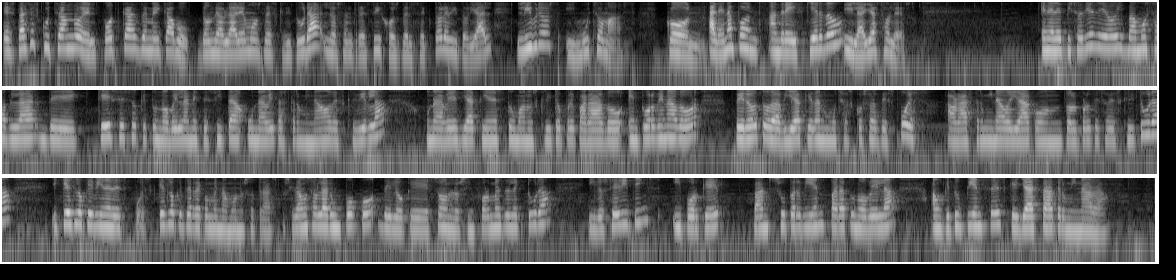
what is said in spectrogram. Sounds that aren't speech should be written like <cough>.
Estás escuchando el podcast de Make a Book, donde hablaremos de escritura, los entresijos del sector editorial, libros y mucho más. Con Alena Pons, Andrea Izquierdo y Laia Soler. En el episodio de hoy vamos a hablar de qué es eso que tu novela necesita una vez has terminado de escribirla, una vez ya tienes tu manuscrito preparado en tu ordenador, pero todavía quedan muchas cosas después. Ahora has terminado ya con todo el proceso de escritura ¿Y qué es lo que viene después? ¿Qué es lo que te recomendamos nosotras? Pues vamos a hablar un poco de lo que son los informes de lectura y los editings y por qué van súper bien para tu novela, aunque tú pienses que ya está terminada.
